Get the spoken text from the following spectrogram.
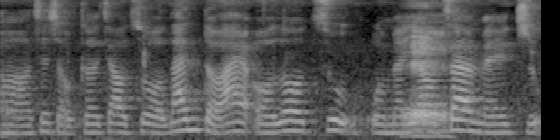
呃，这首歌叫做《兰德爱欧洛住》，我们要赞美主。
